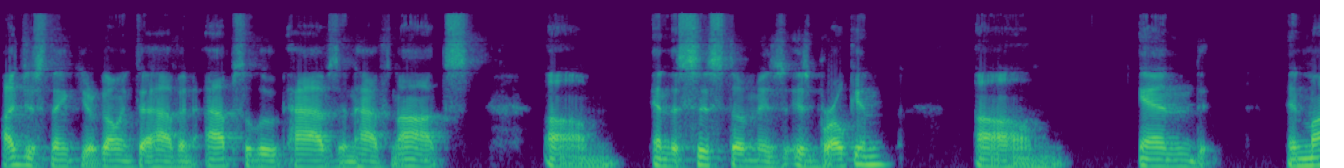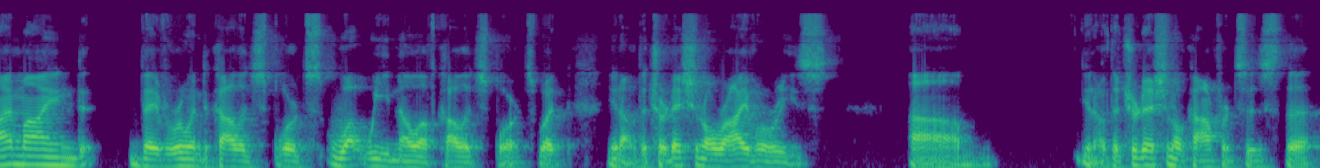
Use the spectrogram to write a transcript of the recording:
I just think you're going to have an absolute haves and have nots, um, and the system is is broken. Um, and in my mind, they've ruined college sports. What we know of college sports, what you know, the traditional rivalries, um, you know, the traditional conferences, the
